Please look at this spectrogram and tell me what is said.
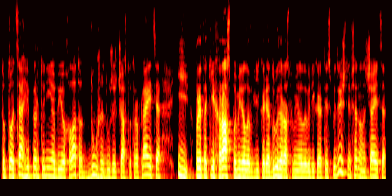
Тобто оця гіпертонія біохалата дуже-дуже часто трапляється, і при таких раз поміряли в лікаря, другий раз поміряли в лікаря тиск підвищений, все назначається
